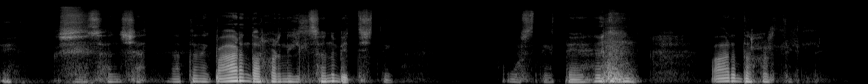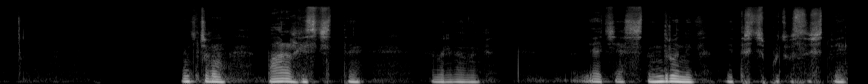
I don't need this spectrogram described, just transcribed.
тий. сон шат. Надаа нэг бааранд орохоор нэг л сонирн байд шүү дээ. Нэг хүмүүс нэг те. Бааранд орохоор л нэг л Энд ч жоохон баараар хийсч тий. Амар нэг яаж яас өндрөө нэг мэдэрч бүжгэлсэн шүү дээ.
